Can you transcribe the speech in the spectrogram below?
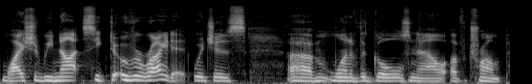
Why should we not seek to override it? Which is um, one of the goals now of Trump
